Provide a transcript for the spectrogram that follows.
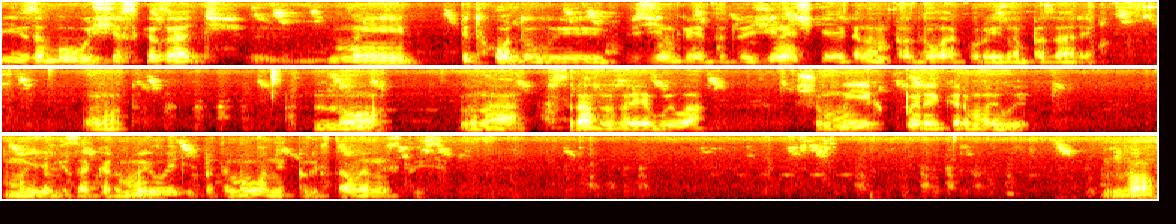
І забув ще сказати, ми підходили з жінкою до тої жіночки, яка нам продала курей на базарі. От. Но вона сразу заявила, що ми їх перекормили. Ми їх закормили і тому вони перестали нестись. Но,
